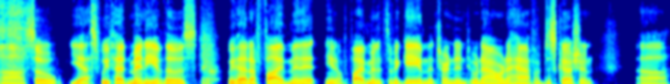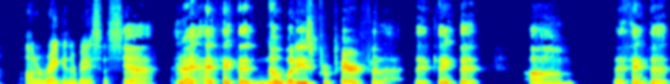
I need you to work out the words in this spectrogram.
Uh, so yes, we've had many of those. Yeah. We've had a five minute, you know, five minutes of a game that turned into an hour and a half of discussion uh, on a regular basis. So. Yeah, and I, I, think that nobody's prepared for that. They think that um, they think that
